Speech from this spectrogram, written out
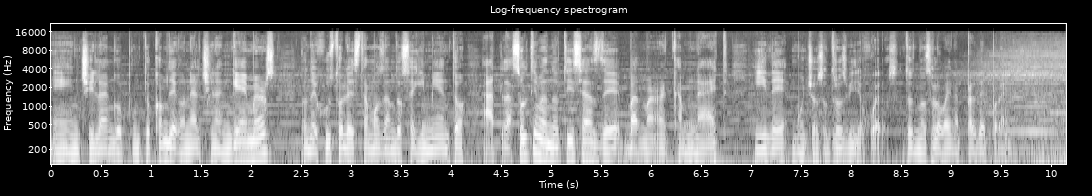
en chilango.com, diagonal chilangamers, donde justo le estamos dando seguimiento a las últimas noticias de Batman Arkham Knight y de muchos otros videojuegos. Entonces no se lo vayan a perder por ahí.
